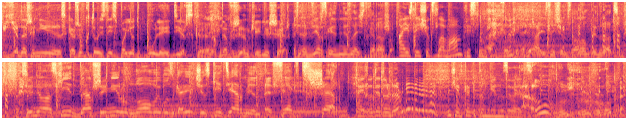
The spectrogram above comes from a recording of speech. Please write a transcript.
Я даже не скажу, кто здесь поет более дерзко, Давженко или Шер. Дерзко не значит хорошо. А если еще к словам прислушаться? А если еще к словам придраться. Сегодня у нас хит, давший миру новый музыковедческий термин «эффект шер». А это вот это уже... Нет, как это у меня называется? Вот так.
